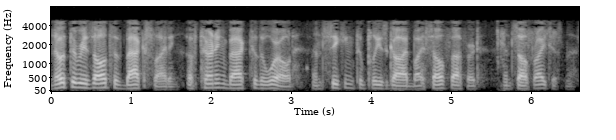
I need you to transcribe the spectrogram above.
Note the results of backsliding, of turning back to the world and seeking to please God by self-effort and self-righteousness.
